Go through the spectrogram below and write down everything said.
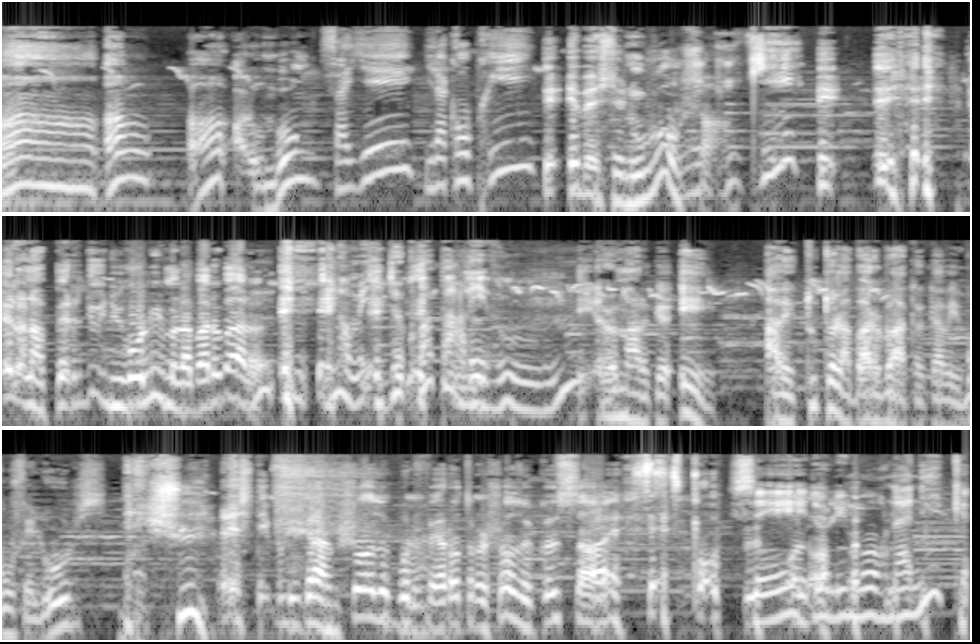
Ah, ah, ah, allons bon Ça y est, il a compris. Eh, eh ben c'est nouveau, ça. Mais Qui Eh, eh, Elle en a perdu du volume, la barbare. Non mais de quoi parlez-vous? Hein Et remarque, eh, avec toute la barbaque qu'avait bouffé l'ours, Chut restait plus grand chose pour faire autre chose que ça, hein. C'est de l'humour nanique.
